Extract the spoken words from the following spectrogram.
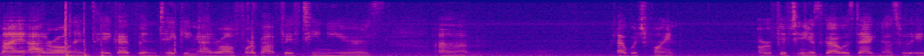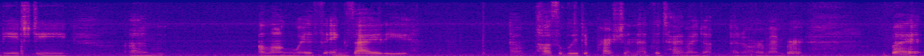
my Adderall intake. I've been taking Adderall for about 15 years. Um, at which point, or 15 years ago, I was diagnosed with ADHD, um, along with anxiety, um, possibly depression at the time. I don't, I don't remember, but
